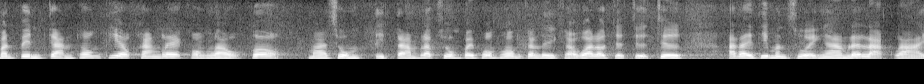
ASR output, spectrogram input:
มันเป็นการท่องเที่ยวครั้งแรกของเราก็มาชมติดตามรับชมไปพร้อม ๆ กันเลยค่ะ ว่าเราจะเจอเจออะไรที่มันสวยงามและหลากหลาย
